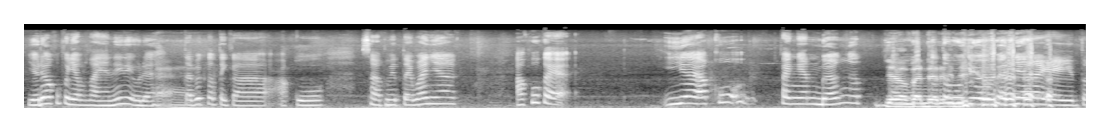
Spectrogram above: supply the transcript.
ya udah aku punya pertanyaan ini udah. Eh. Tapi ketika aku submit temanya aku kayak iya aku pengen banget Jawaban dari ini. jawabannya kayak gitu.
